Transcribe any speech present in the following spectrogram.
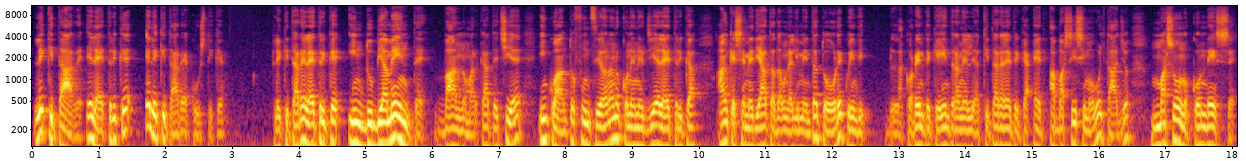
le chitarre elettriche e le chitarre acustiche. Le chitarre elettriche indubbiamente vanno marcate CE in quanto funzionano con energia elettrica anche se mediata da un alimentatore, quindi la corrente che entra nella chitarra elettrica è a bassissimo voltaggio, ma sono connesse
